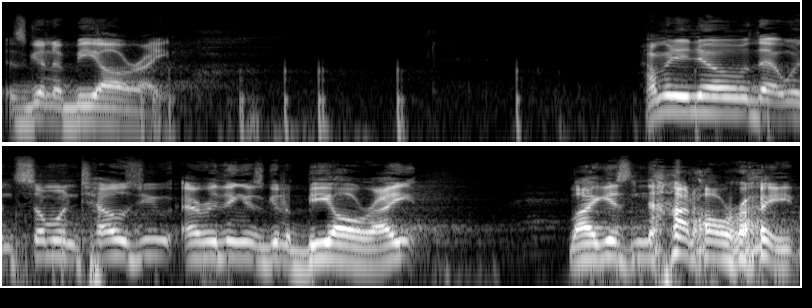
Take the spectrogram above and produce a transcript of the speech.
is going to be all right." How many know that when someone tells you everything is going to be all right, like it's not all right?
